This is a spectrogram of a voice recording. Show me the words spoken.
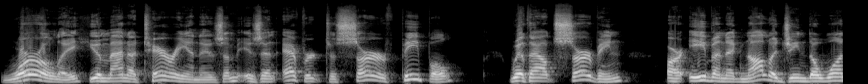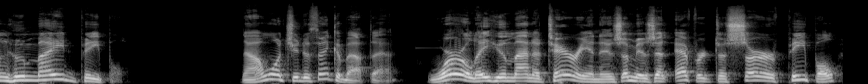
Worldly humanitarianism is an effort to serve people without serving or even acknowledging the one who made people. Now, I want you to think about that. Worldly humanitarianism is an effort to serve people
